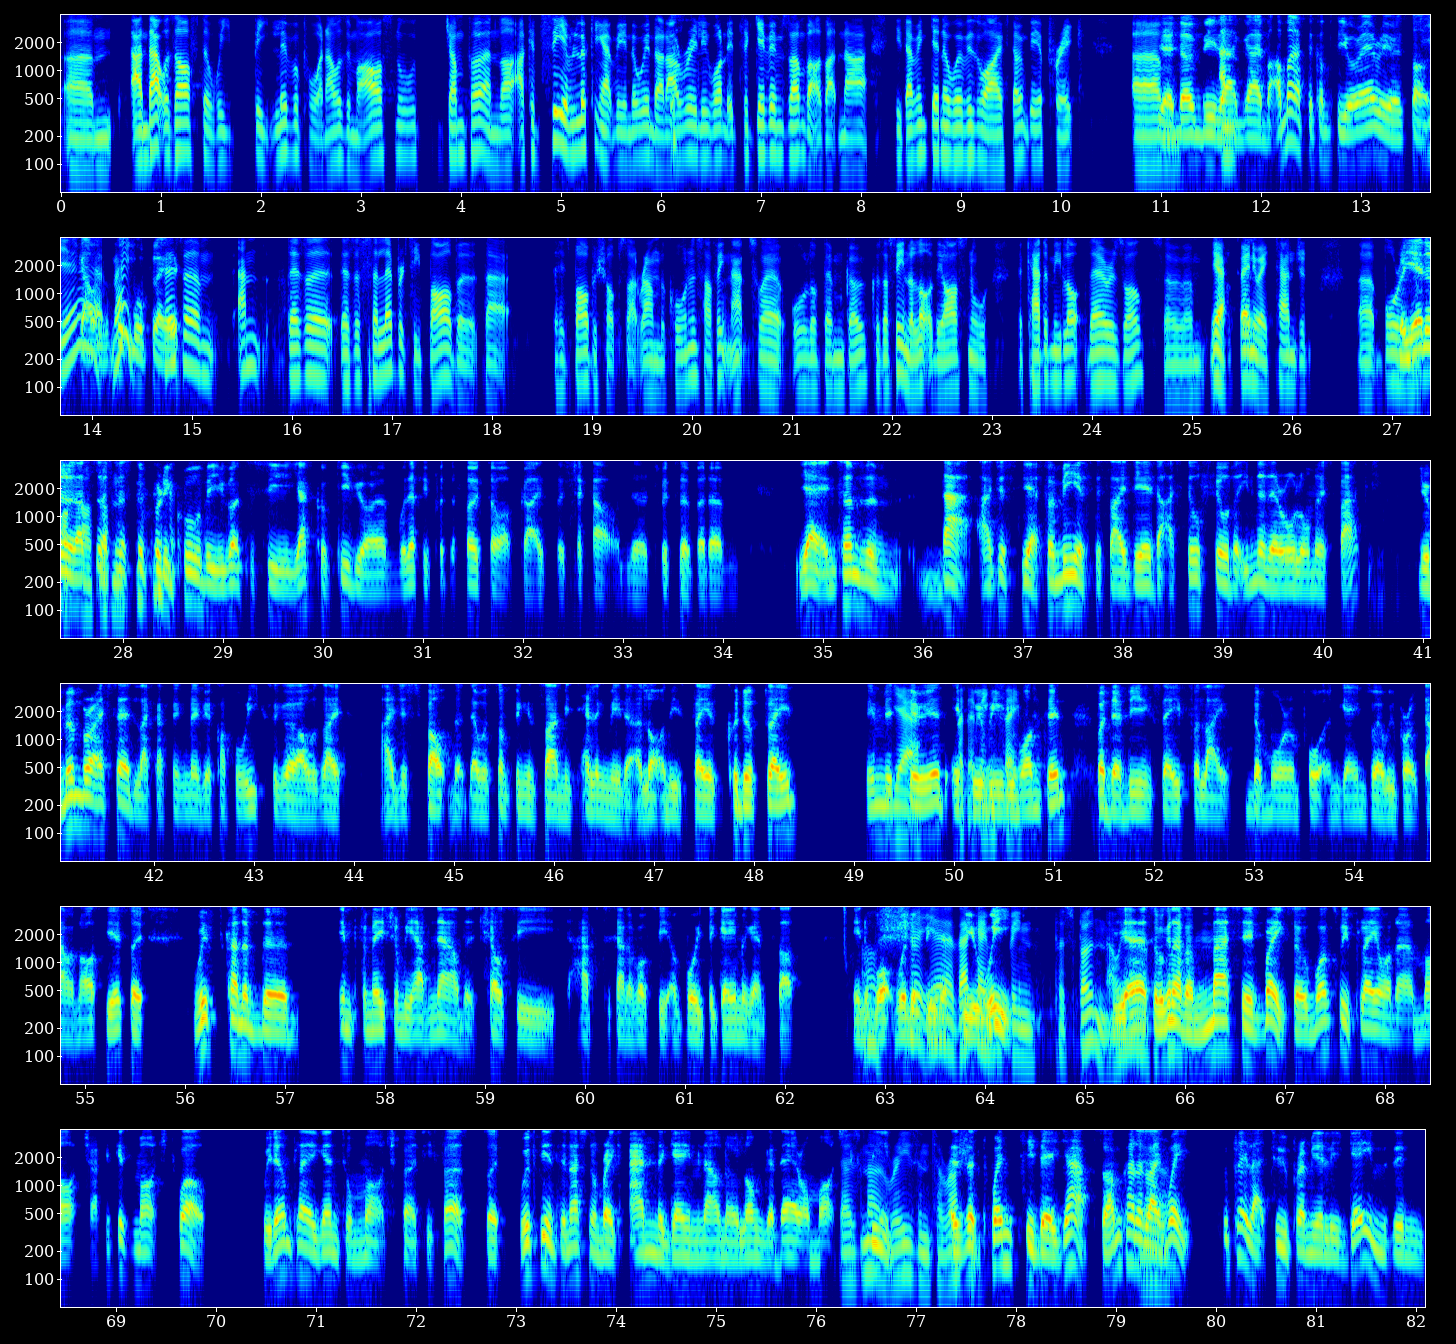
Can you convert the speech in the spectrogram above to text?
um, and that was after we beat Liverpool, and I was in my Arsenal jumper, and like I could see him looking at me in the window, and I really wanted to give him some, but I was like, nah, he's having dinner with his wife. Don't be a prick. Um, yeah, don't be that and, guy. But I might have to come to your area and start yeah, scouting mate, football players. There's um and there's a there's a celebrity barber that his barbershop's like round the corner. So I think that's where all of them go because I've seen a lot of the Arsenal academy lot there as well. So um yeah. Okay. But anyway, tangent. Uh, boring. But yeah, no, no, that's, that's, that's still pretty cool that you got to see Jakub Kiwior. Um, we'll definitely put the photo up, guys. So check out on the Twitter. But um, yeah, in terms of that, I just yeah, for me, it's this idea that I still feel that even though they're all almost back, you remember I said like I think maybe a couple weeks ago, I was like, I just felt that there was something inside me telling me that a lot of these players could have played in this yeah, period if we really saved. wanted, but they're being saved for like the more important games where we broke down last year. So with kind of the information we have now that Chelsea have to kind of obviously avoid the game against us in oh, what would have been yeah, a few weeks. Been postponed now. Yeah, yeah, so we're gonna have a massive break. So once we play on uh, March, I think it's March 12th. We don't play again till March 31st. So with the international break and the game now no longer there on March there's 16th, no reason to rush. There's a 20 day gap. So I'm kind of yeah. like, wait, we play like two Premier League games in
